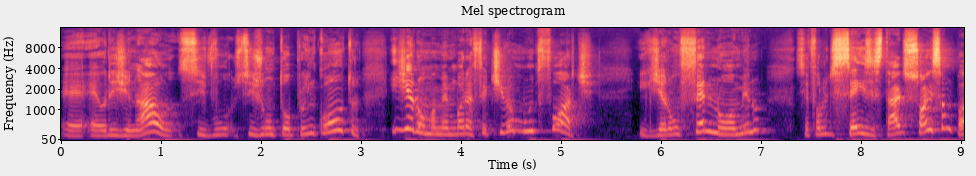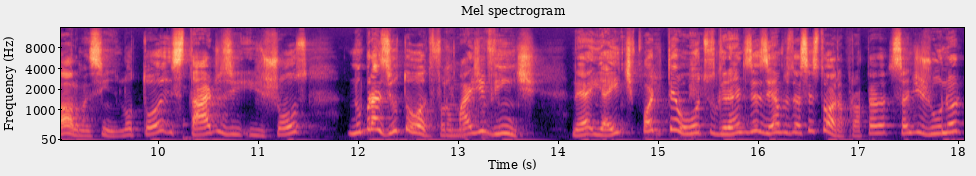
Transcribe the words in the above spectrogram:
é, é original se, se juntou para o encontro e gerou uma memória afetiva muito forte. E gerou um fenômeno. Você falou de seis estádios só em São Paulo, mas assim, lotou estádios e, e shows no Brasil todo. Foram mais de 20. Né? E aí a gente pode ter outros grandes exemplos dessa história. A própria Sandy Júnior,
